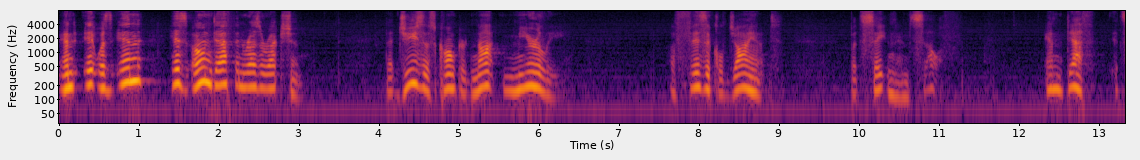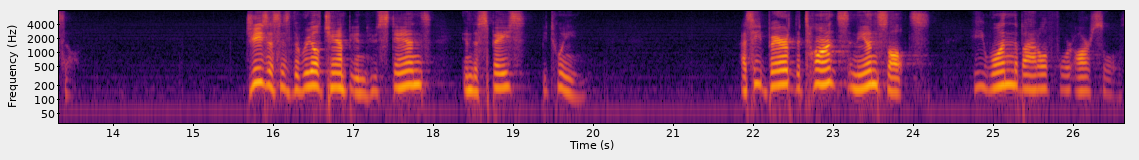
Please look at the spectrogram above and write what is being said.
And it was in his own death and resurrection that Jesus conquered not merely a physical giant, but Satan himself and death itself. Jesus is the real champion who stands in the space between. As he bared the taunts and the insults, he won the battle for our souls,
